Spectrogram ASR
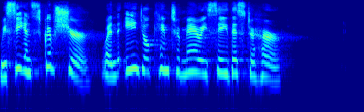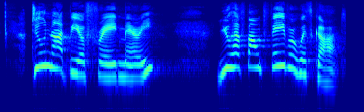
We see in scripture when the angel came to Mary say this to her. Do not be afraid, Mary. You have found favor with God.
